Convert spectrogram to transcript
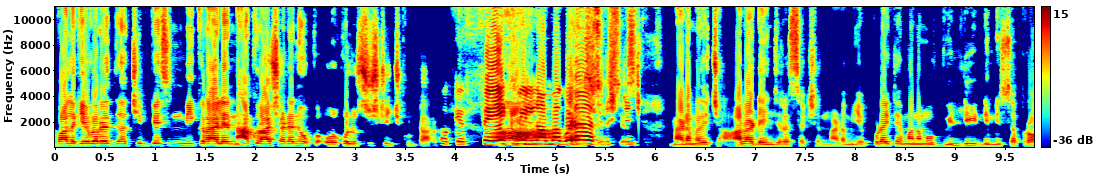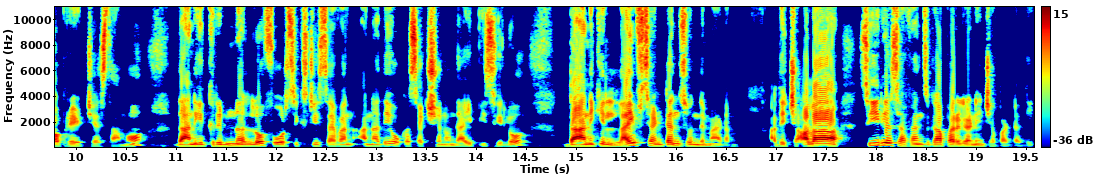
వాళ్ళకి ఎవరైతే చింపేసి మీకు రాలేదు నాకు రాశాడని ఒక- ఒకరు సృష్టించుకుంటారు. మేడం అది చాలా డేంజరస్ సెక్షన్ మేడం. ఎప్పుడైతే మనము విల్ డీడ్ని మిస్అప్రోప్రియేట్ చేస్తామో దానికి క్రిమినల్లో ఫోర్ సిక్స్టీ సెవెన్ అన్నది ఒక సెక్షన్ ఉంది ఐపీసీలో దానికి లైఫ్ సెంటెన్స్ ఉంది మేడం. అది చాలా సీరియస్ అఫెన్స్గా పరిగణించబడ్డది.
